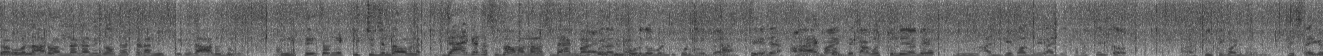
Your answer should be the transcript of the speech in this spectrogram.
দরকার বলে আরও আপনাকে আমি দশ হাজার টাকা মিষ্টি খেতে আরও দেবো আপনি সেই সব নিয়ে কিচ্ছু চিন্তা করবেন না জায়গাটা শুধু আমার নামে শুধু একবার করে জায়গাটা আমি দিন করে দেবো বলছি করে দেবো ব্যাস। হ্যাঁ, ঠিক ঠিক আছে আছে। আপনার একদম। বাড়িতে কাগজ চলে যাবে উম, আজকে কত তারিখ আজকে সাতাশ তারিখ তো দেবো তারিখে।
